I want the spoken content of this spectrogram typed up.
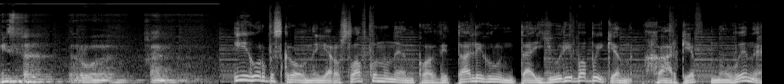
міста Героя Харкова. Ігор Безкровний, Ярослав Кононенко, Віталій Грунь та Юрій Бабикін. Харків. Новини.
